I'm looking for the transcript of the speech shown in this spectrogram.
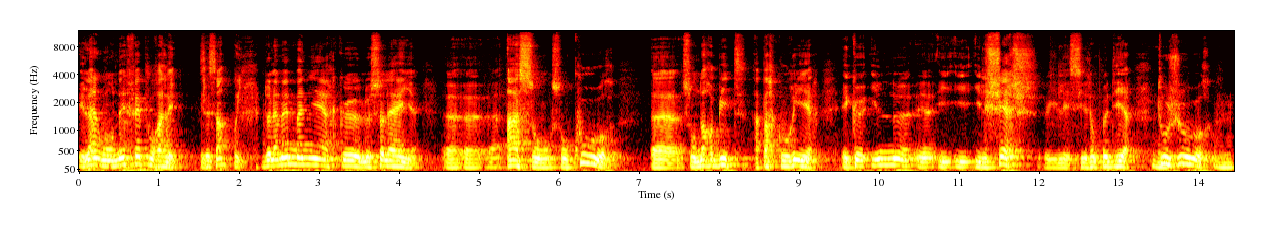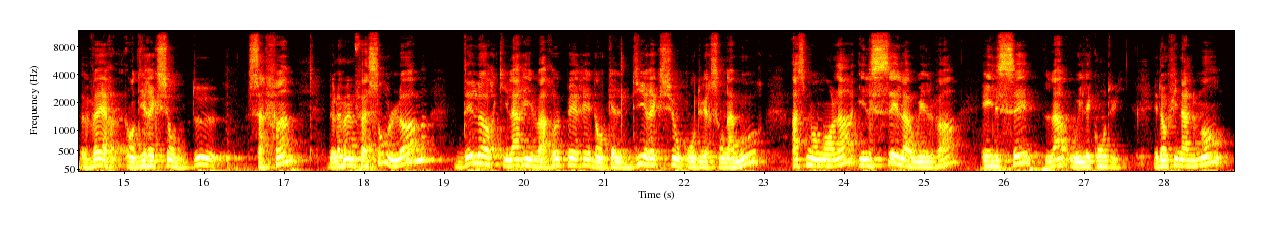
et là, où, on est fait pour aller. C'est ça oui. De la même manière que le Soleil euh, a son, son cours, son orbite à parcourir et qu'il ne, il, cherche, il est, si l'on peut dire, mmh. toujours mmh. vers, en direction de sa fin, de la même façon, l'homme, dès lors qu'il arrive à repérer dans quelle direction conduire son amour, à ce moment-là, il sait là où il va et il sait là où il est conduit. Et donc finalement,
